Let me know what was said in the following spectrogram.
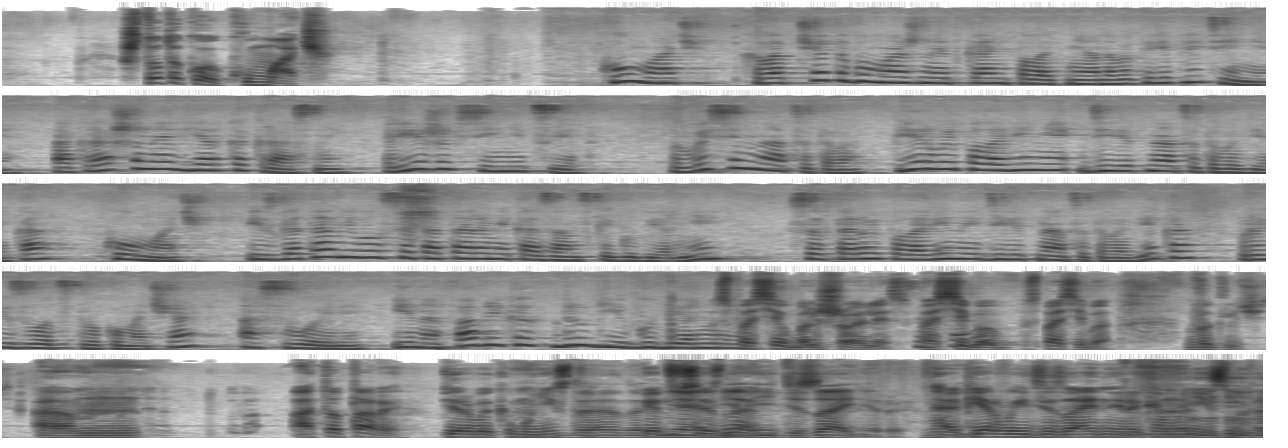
что такое кумач? Кумач – хлопчатобумажная ткань полотняного переплетения, окрашенная в ярко-красный, реже в синий цвет. В XVIII – первой половине XIX века кумач изготавливался татарами Казанской губернии, со второй половины XIX века производство кумача освоили и на фабриках других губерний Спасибо России. большое, Лис. Со Спасибо, второй- спасибо. Выключить. Ам, а татары первые коммунисты? Да, да. Это Не, все не, знают? они дизайнеры. Да, первые дизайнеры коммунизма.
